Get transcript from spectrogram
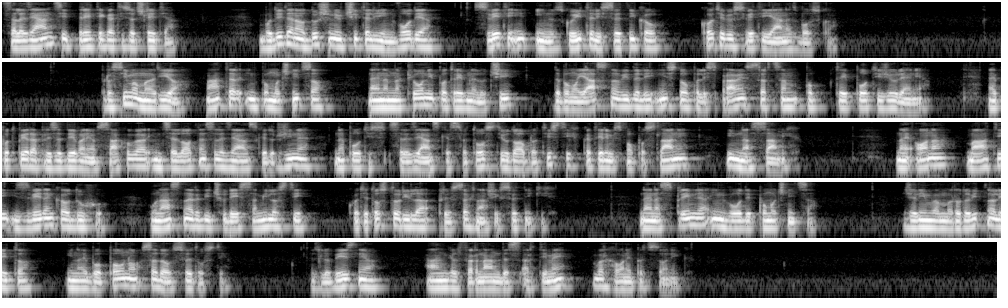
Salezijanci tretjega tisočletja. Bodite navdušeni učitelji in vodje, sveti in vzgojitelji svetnikov, kot je bil sveti Janez Bosko. Prosimo Marijo, mater in pomočnico, naj nam nakloni potrebne luči, da bomo jasno videli in stopili s pravim srcem po tej poti življenja. Naj podpira prizadevanja vsakogar in celotne selezijanske družine na poti selezijanske svetosti v dobro tistih, katerim smo poslani in nas samih. Naj ona, mati, izvedenka v duhu, v nas naredi čudesa milosti, kot je to storila pri vseh naših svetnikih naj nas spremlja in vodi pomočnica. Želim vam rodovitno leto in naj bo polno sadov svetosti. Z ljubeznijo, Angel Fernandez Artime, vrhovni predstojnik.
